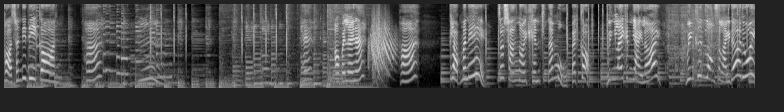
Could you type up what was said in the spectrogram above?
ขอฉันดีๆก่อน ฮะ อืมแฮะเอาไปเลยนะ ฮะ กลับมานี่ เจ้าช้างน้อยเคนและหมูแป๊กกอบวิ่งไล่กันใหญ่เลย วิ่งขึ้นลงสไลเดอร์ด้วย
